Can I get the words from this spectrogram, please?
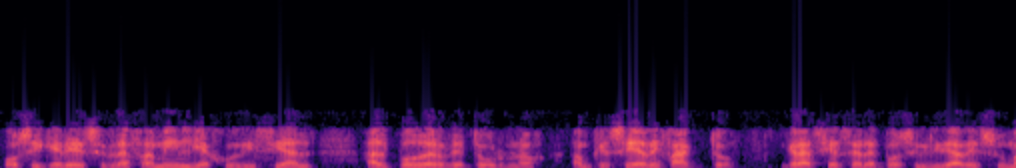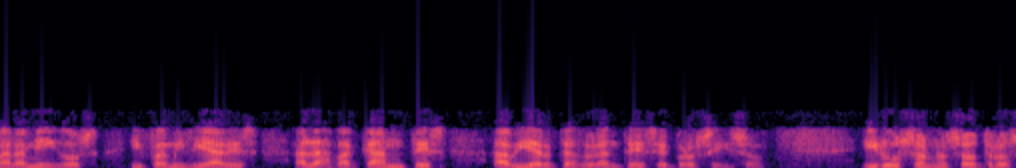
o si querés, la familia judicial, al poder de turno, aunque sea de facto, gracias a la posibilidad de sumar amigos y familiares a las vacantes abiertas durante ese proceso. Ilusos nosotros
